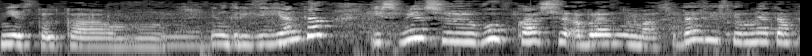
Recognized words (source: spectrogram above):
несколько ингредиентов и смешиваю его в кашеобразную массу. Даже если у меня там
